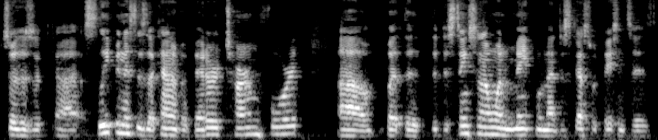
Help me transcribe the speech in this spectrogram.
So there's a uh, sleepiness is a kind of a better term for it. Uh, but the, the distinction I want to make when I discuss with patients is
